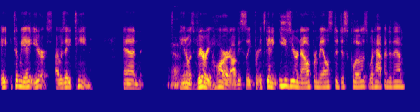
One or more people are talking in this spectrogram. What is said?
it took me eight years. I was 18. And yeah. you know it's very hard obviously for it's getting easier now for males to disclose what happened to them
